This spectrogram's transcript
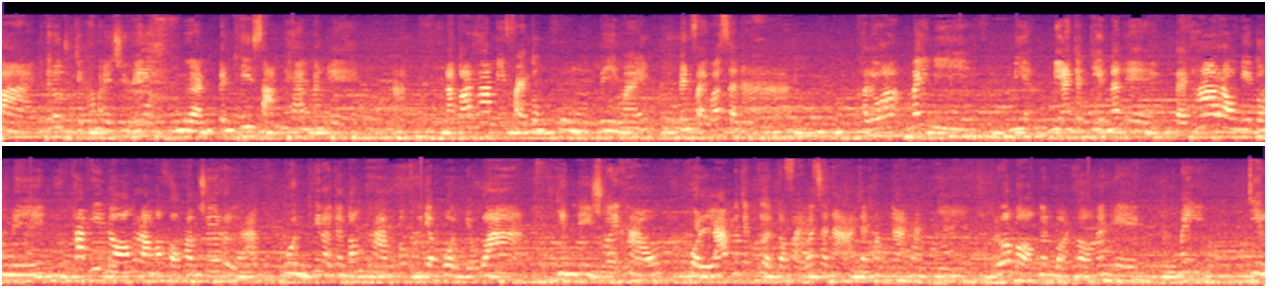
วายมีแต่เรื่องจุกจิกเข้ามาในชีวิต เหมือนเป็นที่สามแพร่งนั่นเองนะแล้วก็ถ้ามีไฟตรงพุงดีไหม เป็นไฟวาสนา มีอันจะกินนั่นเอง แต่ถ้าเรามีตรงนี้ ถ้าพี่น้องเรามาขอความช่วยเหลือ บุญที่เราจะต้องทำก็คืออย่าบ่นอย่าว่ายินดีช่วยเขาผลลัพธ์มันจะเกิดกับฝ่ายวาสนาจะทำงานทันทีหรือว่าบอกเงินบ่อทองนั่นเอง ไม่กิน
